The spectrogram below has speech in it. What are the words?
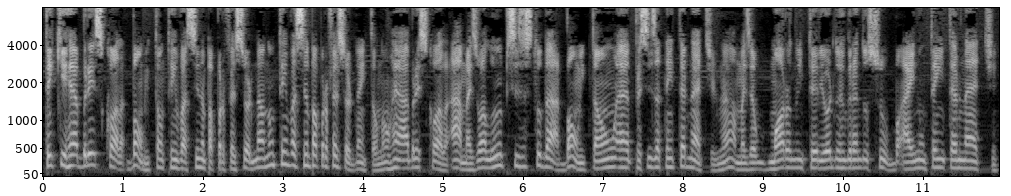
tem que reabrir a escola. Bom, então tem vacina para professor? Não, não tem vacina para professor. Não, então não reabra a escola. Ah, mas o aluno precisa estudar. Bom, então é, precisa ter internet. Não, mas eu moro no interior do Rio Grande do Sul. Aí não tem internet.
